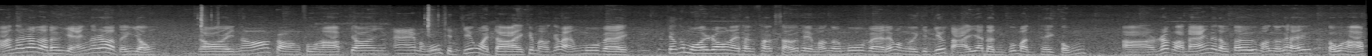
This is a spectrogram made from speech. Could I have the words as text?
à, nó rất là đơn giản nó rất là tiện dụng. Rồi nó còn phù hợp cho ai mà muốn trình chiếu ngoài trời khi mà các bạn mua về. Trong cái mùa Euro này thật thật sự thì mọi người mua về để mọi người trình chiếu tại gia đình của mình thì cũng à, rất là đáng để đầu tư. Mọi người có thể tụ họp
